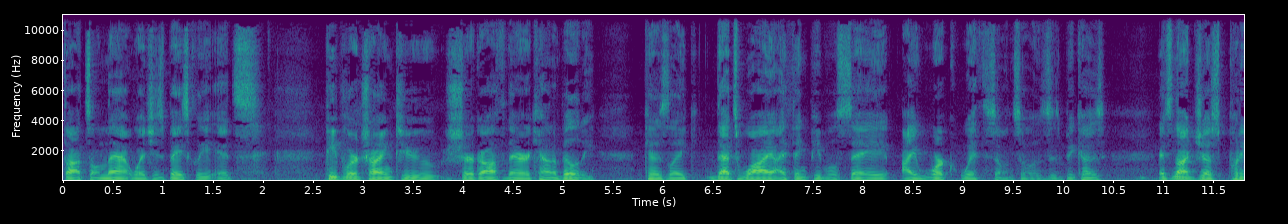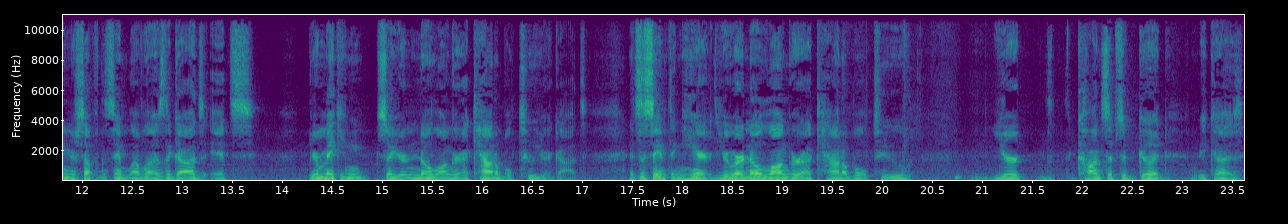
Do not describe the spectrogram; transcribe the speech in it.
thoughts on that, which is basically it's people are trying to shirk off their accountability because like that's why I think people say I work with so and so is because it's not just putting yourself on the same level as the gods, it's you're making so you're no longer accountable to your gods. It's the same thing here. You are no longer accountable to your concepts of good because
